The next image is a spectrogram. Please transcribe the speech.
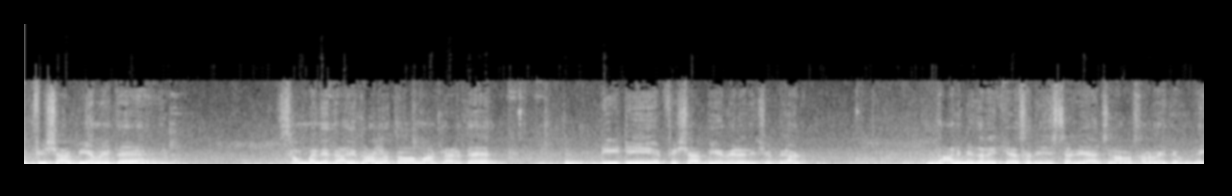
ఎఫిషా బియ్యం అయితే సంబంధిత అధికారులతో మాట్లాడితే డీటీ ఎఫ్ఈ బియ్యమేనని చెప్పినాడు. దాని మీదనే కేసు రిజిస్టర్ చేయాల్సిన అవసరం అయితే ఉంది.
